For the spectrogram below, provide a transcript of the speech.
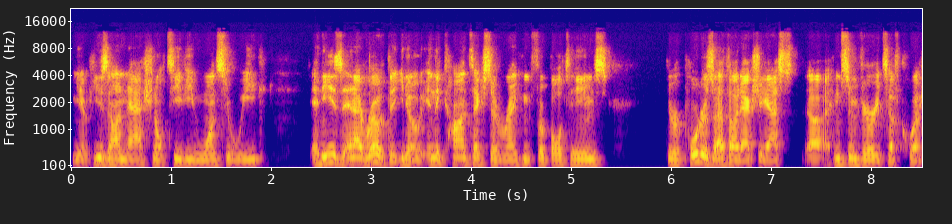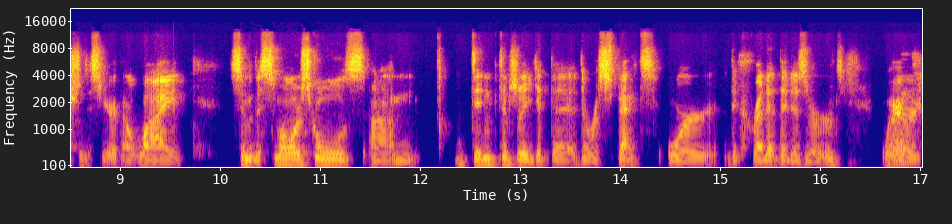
you know he's on national tv once a week and he's and I wrote that you know in the context of ranking football teams, the reporters I thought actually asked uh, him some very tough questions this year about why some of the smaller schools um, didn't potentially get the the respect or the credit they deserved, where right.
